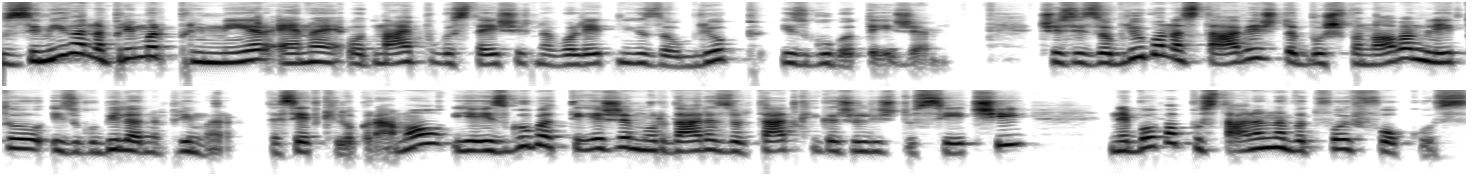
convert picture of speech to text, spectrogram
Vzemiva, na primer, primer ene od najpogostejših novoletnih zaobljub: izgubo teže. Če si za obljubo nastaviš, da boš v novem letu izgubila, naprimer, 10 kg, je izguba teže morda rezultat, ki ga želiš doseči, ne bo pa postavljena v tvoj fokus.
